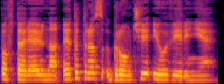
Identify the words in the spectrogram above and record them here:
Повторяю на этот раз громче и увереннее.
